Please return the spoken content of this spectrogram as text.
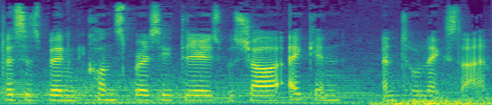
This has been Conspiracy Theories with Charlotte Aiken. Until next time.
